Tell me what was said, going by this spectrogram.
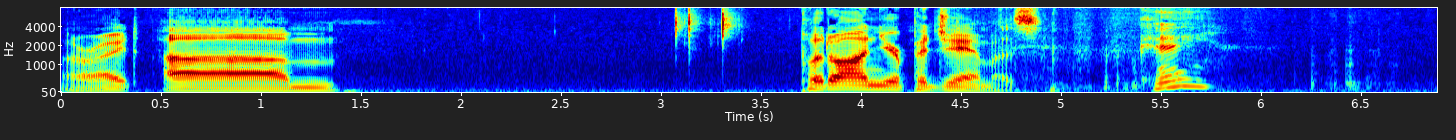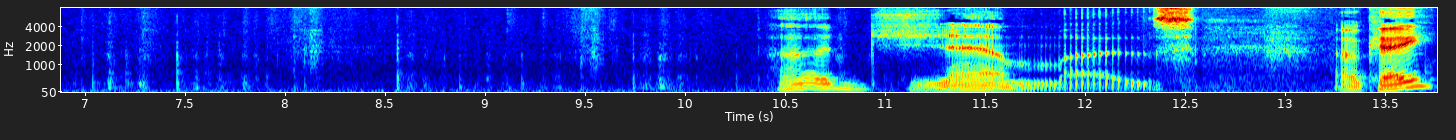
All right. Um Put on your pajamas. Okay. Pajamas. Okay.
